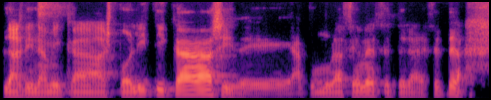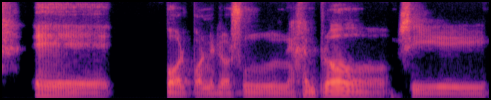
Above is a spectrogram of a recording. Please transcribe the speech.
las dinámicas políticas y de acumulación, etcétera, etcétera. Eh, por poneros un ejemplo, si,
